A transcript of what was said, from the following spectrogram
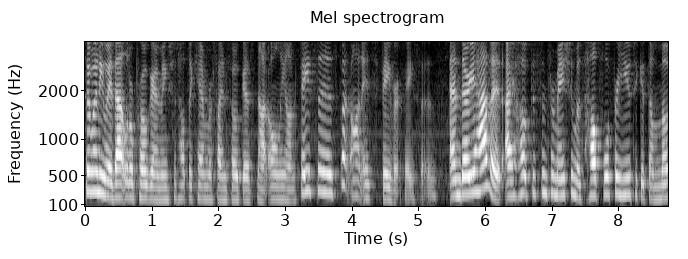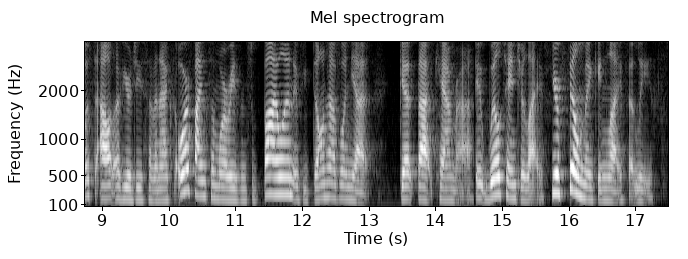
So anyway, that little programming should help the camera find focus not only on faces, but on its favorite faces. And there you have it. I hope this information was helpful for you to get the most out of your G7X or find some more reasons to buy one if you don't have one yet. Get that camera. It will change your life. Your filmmaking life, at least.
